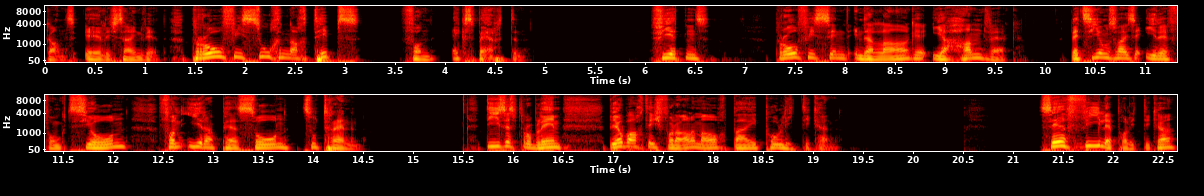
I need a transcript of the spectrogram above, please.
ganz ehrlich sein wird. Profis suchen nach Tipps von Experten. Viertens, Profis sind in der Lage, ihr Handwerk bzw. ihre Funktion von ihrer Person zu trennen. Dieses Problem beobachte ich vor allem auch bei Politikern. Sehr viele Politiker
